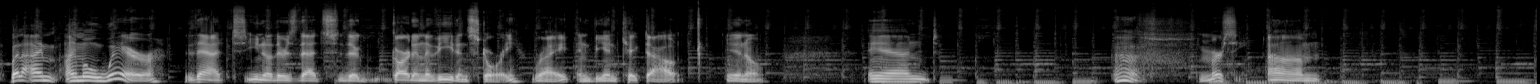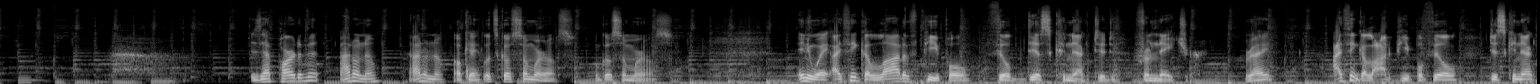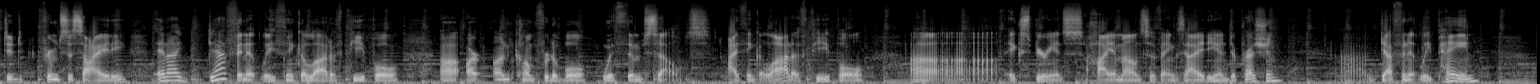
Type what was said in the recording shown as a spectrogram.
But I'm I'm aware that you know there's that the Garden of Eden story, right? And being kicked out, you know, and oh, mercy. Um, is that part of it? I don't know. I don't know. Okay, let's go somewhere else. We'll go somewhere else. Anyway, I think a lot of people feel disconnected from nature, right? I think a lot of people feel disconnected from society, and I definitely think a lot of people uh, are uncomfortable with themselves. I think a lot of people uh, experience high amounts of anxiety and depression, uh, definitely pain,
